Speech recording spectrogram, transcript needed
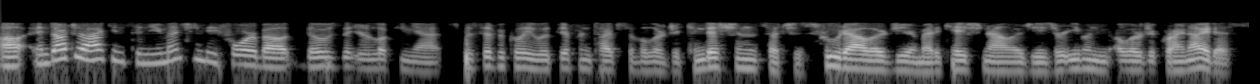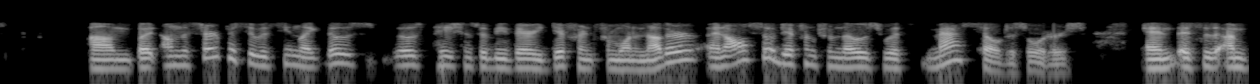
Uh, and Dr. Adkinson, you mentioned before about those that you're looking at, specifically with different types of allergic conditions, such as food allergy or medication allergies, or even allergic rhinitis. Um, but on the surface, it would seem like those those patients would be very different from one another, and also different from those with mast cell disorders. And this is I'm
